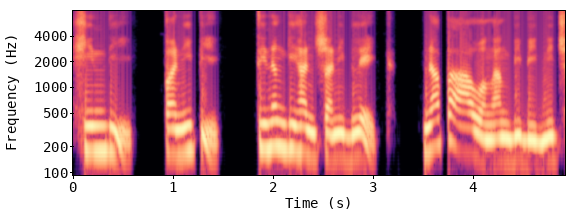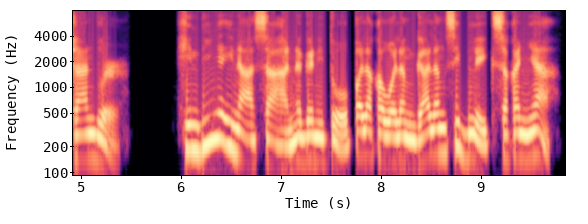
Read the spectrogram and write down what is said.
Hindi. Panipi. Tinanggihan siya ni Blake. Napaawang ang bibig ni Chandler. Hindi niya inaasahan na ganito pala kawalang galang si Blake sa kanya.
